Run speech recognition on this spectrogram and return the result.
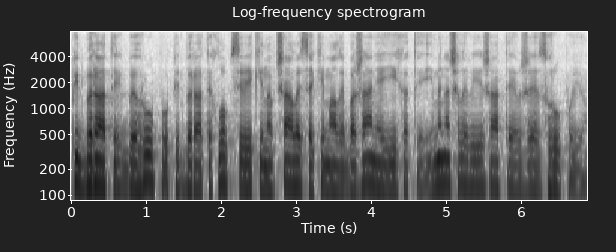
підбирати якби, групу, підбирати хлопців, які навчалися, які мали бажання їхати. І ми почали виїжджати вже з групою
